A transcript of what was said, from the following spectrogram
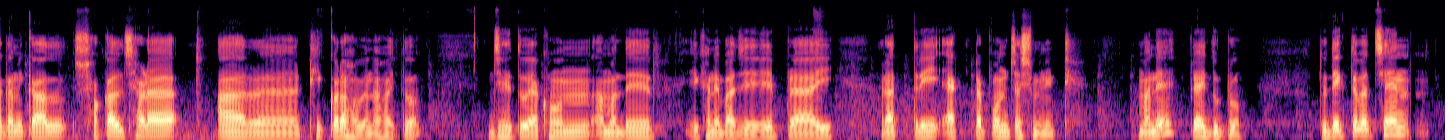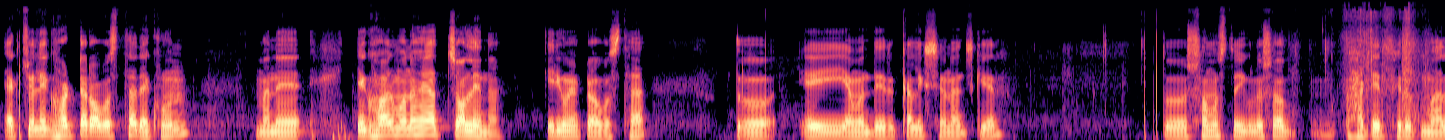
আগামীকাল সকাল ছাড়া আর ঠিক করা হবে না হয়তো। যেহেতু এখন আমাদের এখানে বাজে প্রায় রাত্রি একটা পঞ্চাশ মিনিট মানে প্রায় দুটো। তো দেখতে পাচ্ছেন অ্যাকচুয়ালি ঘরটার অবস্থা দেখুন মানে এ ঘর মনে হয় আর চলে না, এরকম একটা অবস্থা। তো এই আমাদের কালেকশন আজকের। তো সমস্ত এগুলো সব হাটের ফেরত মাল,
